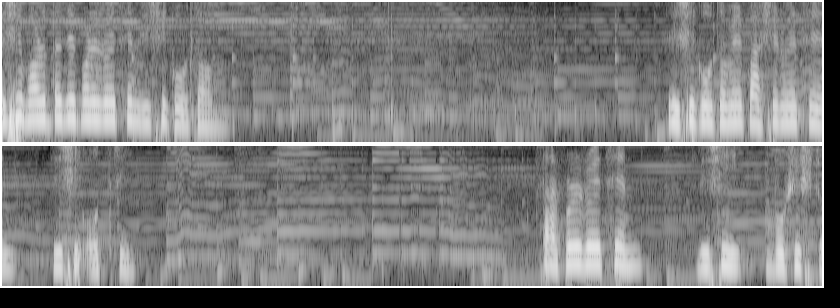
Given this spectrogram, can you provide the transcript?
ঋষি ভরদ্বাজের পরে রয়েছেন ঋষি গৌতম। ঋষি গৌতমের পাশে রয়েছেন ঋষি অত্রি। তারপরে রয়েছেন ঋষি বশিষ্ঠ।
